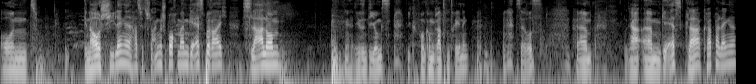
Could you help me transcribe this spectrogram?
Und genau Skilänge hast du jetzt schon angesprochen beim GS-Bereich. Slalom. Hier sind die Jungs, die kommen gerade zum Training. Servus. Ähm, ja, ähm, GS, klar, Körperlänge.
